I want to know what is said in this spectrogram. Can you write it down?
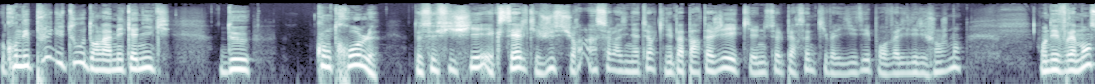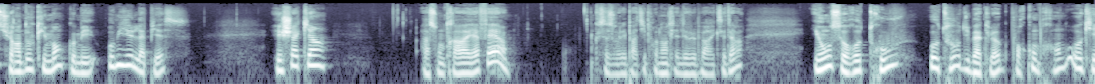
Donc on n'est plus du tout dans la mécanique de contrôle de ce fichier Excel qui est juste sur un seul ordinateur, qui n'est pas partagé et qui a une seule personne qui va pour valider les changements. On est vraiment sur un document qu'on met au milieu de la pièce, et chacun a son travail à faire, que ce soit les parties prenantes, les développeurs, etc. Et on se retrouve autour du backlog pour comprendre, OK,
